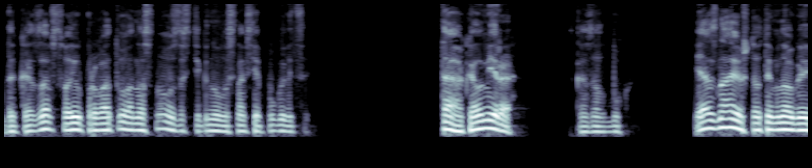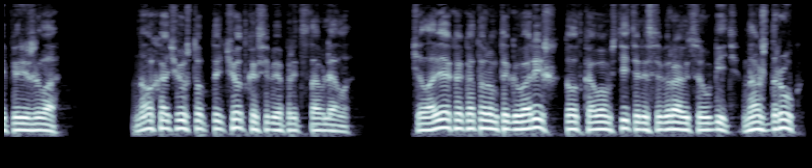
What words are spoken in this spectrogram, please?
Доказав свою правоту, она снова застегнулась на все пуговицы. «Так, Элмира», — сказал Бук, — «я знаю, что ты многое пережила, но хочу, чтобы ты четко себе представляла. Человек, о котором ты говоришь, тот, кого Мстители собираются убить, наш друг».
